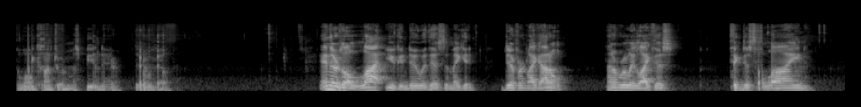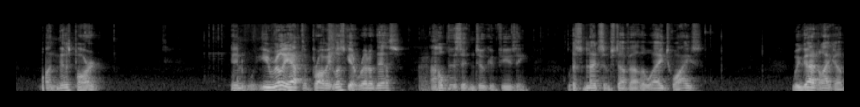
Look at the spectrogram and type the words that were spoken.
The white contour must be in there. There we go. And there's a lot you can do with this to make it different. Like I don't, I don't really like this thickness of line on this part. And you really have to probably, let's get rid of this. I hope this isn't too confusing. Let's nudge some stuff out of the way twice. We've got like a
